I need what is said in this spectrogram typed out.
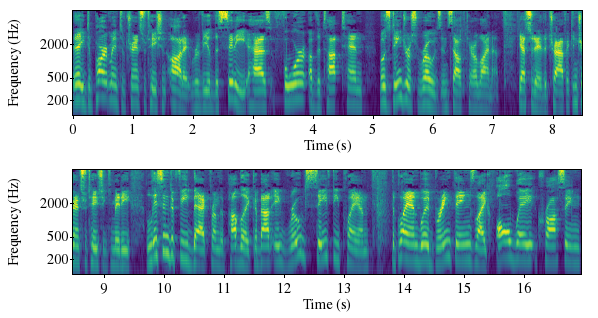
a Department of Transportation audit revealed the city has four of the top 10 most dangerous roads in South Carolina. Yesterday, the Traffic and Transportation Committee listened to feedback from the public about a road safety plan. The plan would bring things like all way crossing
